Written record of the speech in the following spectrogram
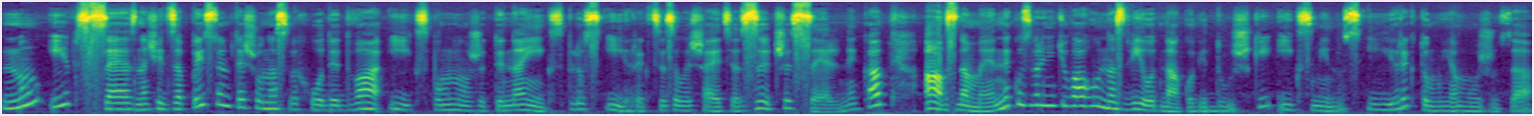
Ну і все. Значить, записуємо те, що у нас виходить 2х помножити на х плюс y, це залишається з чисельника. А в знаменнику, зверніть увагу, у нас дві однакові дужки х мінус y, тому я можу за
